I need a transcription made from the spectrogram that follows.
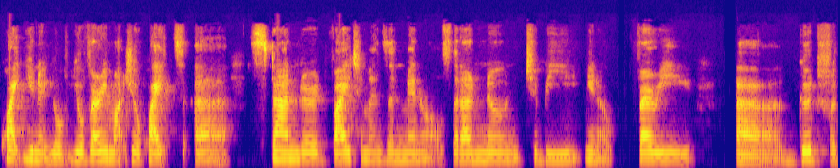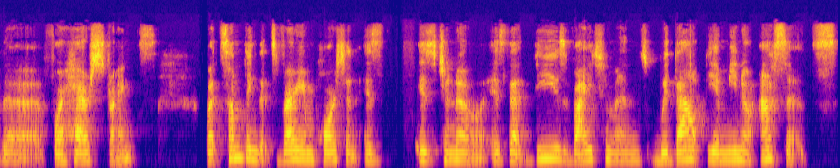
quite, you know, you're, you're very much, you're quite uh, standard vitamins and minerals that are known to be, you know, very uh, good for the for hair strength. But something that's very important is is to know is that these vitamins without the amino acids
